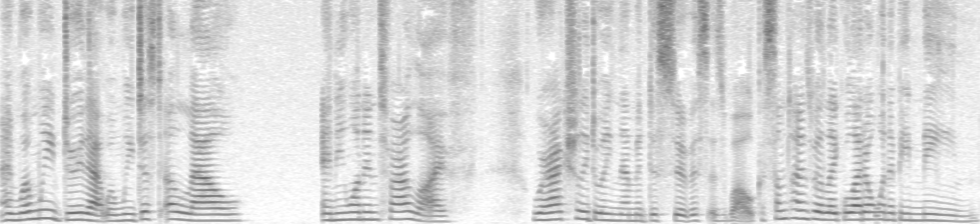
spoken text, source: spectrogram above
And when we do that, when we just allow anyone into our life, we're actually doing them a disservice as well. Because sometimes we're like, well, I don't want to be mean.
